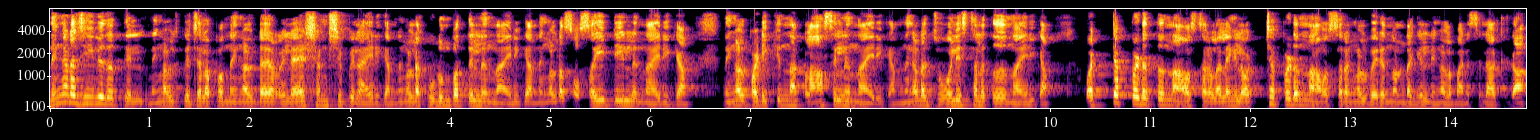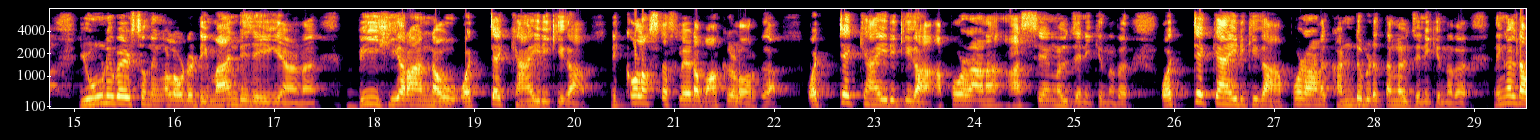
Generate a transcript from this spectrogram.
നിങ്ങളുടെ ജീവിതത്തിൽ നിങ്ങൾക്ക് ചിലപ്പോൾ നിങ്ങളുടെ റിലേഷൻഷിപ്പിലായിരിക്കാം നിങ്ങളുടെ കുടുംബത്തിൽ നിന്നായിരിക്കാം നിങ്ങളുടെ സൊസൈറ്റിയിൽ നിന്നായിരിക്കാം നിങ്ങൾ പഠിക്കുന്ന ക്ലാസ്സിൽ നിന്നായിരിക്കാം നിങ്ങളുടെ ജോലി സ്ഥലത്ത് നിന്നായിരിക്കാം ഒറ്റപ്പെടുത്തുന്ന അവസ്ഥകൾ അല്ലെങ്കിൽ ഒറ്റപ്പെടുന്ന അവസരങ്ങൾ വരുന്നുണ്ടെങ്കിൽ നിങ്ങൾ മനസ്സിലാക്കുക. യൂണിവേഴ്സ് നിങ്ങളോട് ഡിമാൻഡ് ചെയ്യുകയാണ് ബി ഹിയർ ആൻഡ് നൗ ഒറ്റയ്ക്കായിരിക്കുക. നിക്കോളാസ് ടെസ്ലയുടെ വാക്കുകൾ ഓർക്കുക. ഒറ്റയ്ക്കായിരിക്കുക അപ്പോഴാണ് ആശയങ്ങൾ ജനിക്കുന്നത്. ഒറ്റയ്ക്കായിരിക്കുക അപ്പോഴാണ് കണ്ടുപിടുത്തങ്ങൾ ജനിക്കുന്നത്. നിങ്ങളുടെ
